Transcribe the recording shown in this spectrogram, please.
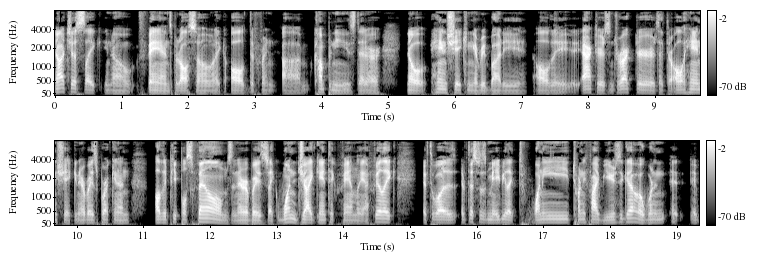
not just like you know fans, but also like all different um, companies that are you know, handshaking everybody, all the actors and directors, like they're all handshaking. Everybody's working on other people's films, and everybody's like one gigantic family. I feel like if it was if this was maybe like 20, 25 years ago, it wouldn't it, it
